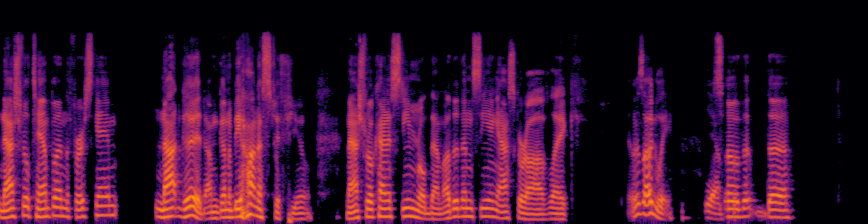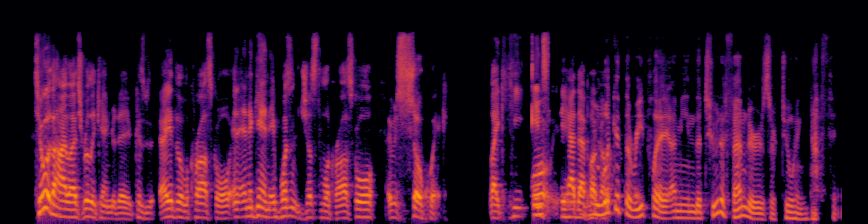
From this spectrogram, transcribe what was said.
Nashville, Tampa in the first game, not good. I'm gonna be honest with you. Nashville kind of steamrolled them. Other than seeing Askarov, like it was ugly. yeah. So the the Two of the highlights really came today because I had the lacrosse goal. And, and again, it wasn't just the lacrosse goal, it was so quick. Like he Well, had that puck. Look at the replay. I mean, the two defenders are doing nothing.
